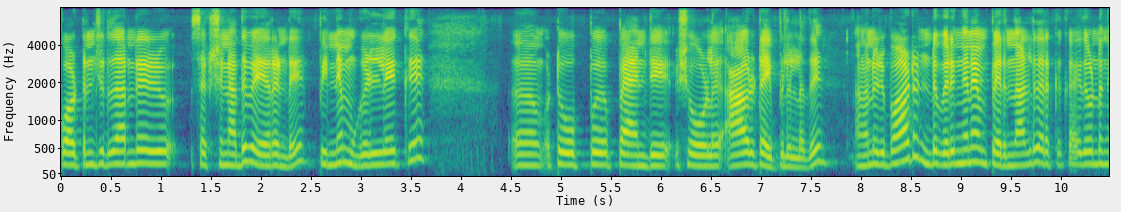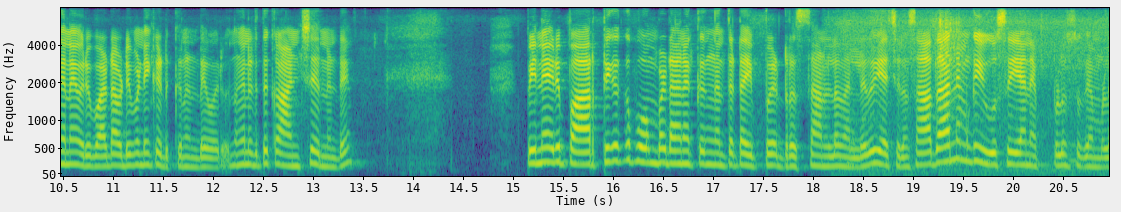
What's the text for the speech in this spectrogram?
കോട്ടൺ ചുരിദാറിന്റെ ഒരു സെക്ഷൻ അത് വേറെ ഉണ്ട് പിന്നെ മുകളിലേക്ക് ടോപ്പ് പാന്റ് ഷോൾ ആ ഒരു ടൈപ്പിലുള്ളത് അങ്ങനെ ഒരുപാടുണ്ട്. ഇവരിങ്ങനെ പെരുന്നാളിന്റെ തിരക്കൊക്കെ ആയതുകൊണ്ട് ഇങ്ങനെ ഒരുപാട് അവിടെ ഇവിടെയൊക്കെ എടുക്കുന്നുണ്ട്. ഓരോന്നിങ്ങനെ എടുത്ത് കാണിച്ച് തരുന്നുണ്ട്. പിന്നെ ഒരു പാർട്ടിക്കൊക്കെ പോകുമ്പോൾ ഇടാനൊക്കെ ഇങ്ങനത്തെ ടൈപ്പ് ഡ്രസ്സാണല്ലോ നല്ലത് വിചാരിച്ചിരുന്നു. സാധാരണ നമുക്ക് യൂസ് ചെയ്യാൻ എപ്പോഴും സുഖം നമ്മൾ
